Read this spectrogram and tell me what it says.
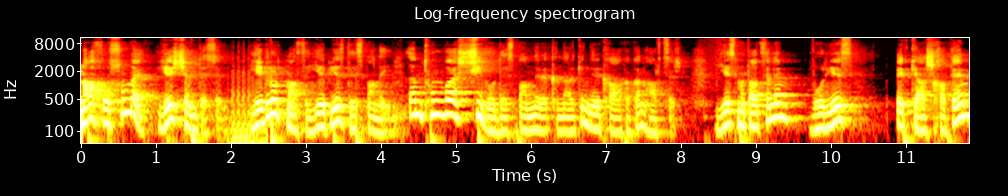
Նա խոսում է, ես չեմ տեսել։ Երկրորդ մասը, երբ ես դեսպան էի, ընդունված չի, որ դեսպանները քննարկեն ներքաղաքական հարցեր։ Ես մտածել եմ, որ ես պետք է աշխատեմ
